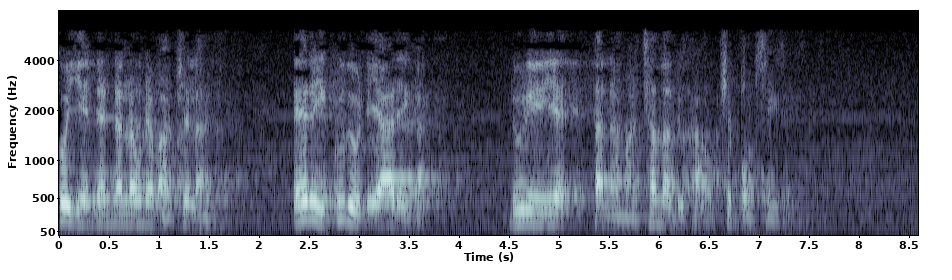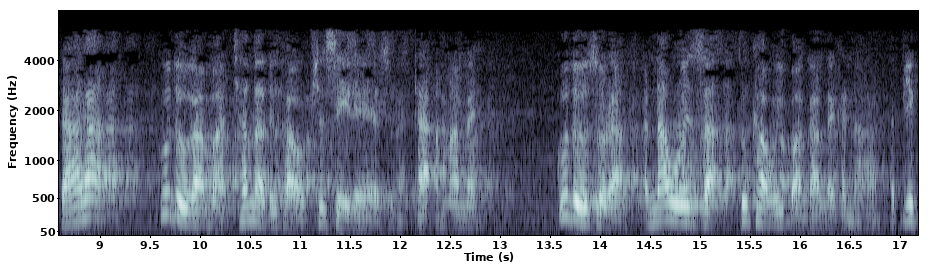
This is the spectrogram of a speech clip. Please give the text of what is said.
ကိုယ်ရင်နဲ့နှလုံးထဲမှာဖြစ်လာတယ် အဲ့ဒီကုသိုလ်တရားတွေကလူတွေရဲ့တဏ္ဍာမှာချမ်းသာဒုက္ခကိုဖြစ်ပေါ်စေတယ်ဒါကကုသိုလ်ကမှချမ်းသာဒုက္ခကိုဖြစ်စေတယ်ဆိုတာဒါအမှန်ပဲကုသိုလ်ဆိုတာအနဝိဇ္ဇဒုက္ခဝိပါကလက္ခဏာအပြစ်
